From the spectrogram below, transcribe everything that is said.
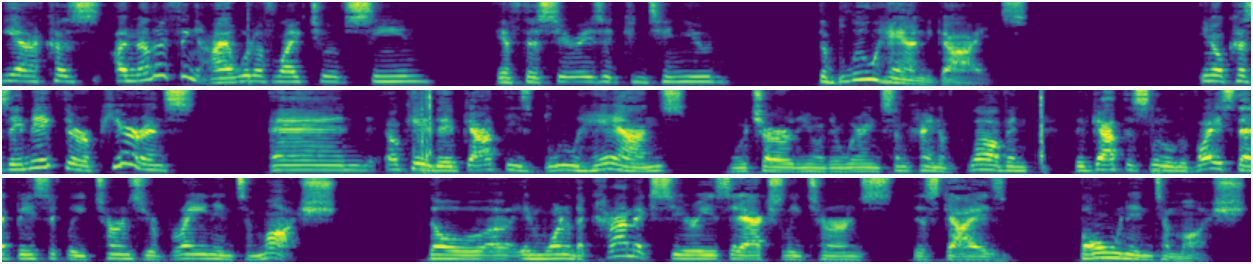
Yeah, because another thing I would have liked to have seen if the series had continued, the Blue Hand guys. You know, because they make their appearance, and okay, they've got these blue hands, which are you know they're wearing some kind of glove, and they've got this little device that basically turns your brain into mush. Though uh, in one of the comic series, it actually turns this guy's bone into mush.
